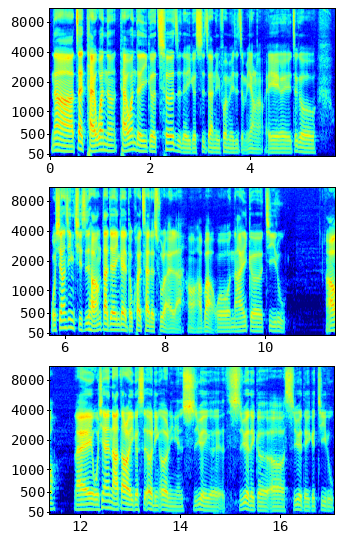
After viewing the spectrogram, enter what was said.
那在台湾呢？台湾的一个车子的一个市占率分别是怎么样了？诶，这个。我相信其实好像大家应该也都快猜得出来了，哦，好不好？我拿一个记录，好，来，我现在拿到了一个是二零二零年十月一个十月的一个呃十月的一个记录，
